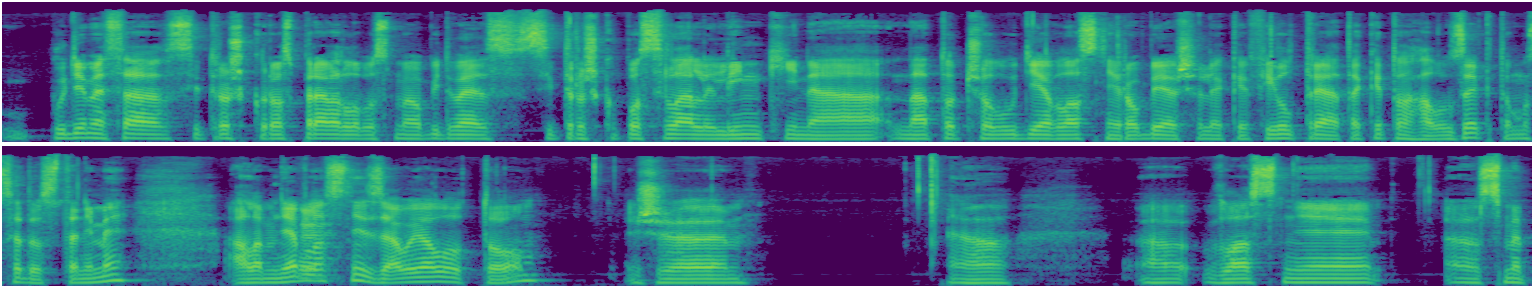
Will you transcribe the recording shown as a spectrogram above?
budeme sa si trošku rozprávať, lebo sme obidva si trošku posielali linky na, na to, čo ľudia vlastne robia, všelijaké filtre a takéto halúze, k tomu sa dostaneme. Ale mňa vlastne zaujalo to, že uh, uh, vlastne sme,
